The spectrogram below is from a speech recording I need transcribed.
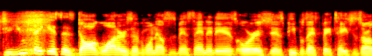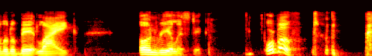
Do you think it's as dog water as everyone else has been saying it is, or is just people's expectations are a little bit like unrealistic, or both?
